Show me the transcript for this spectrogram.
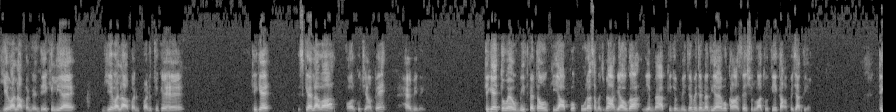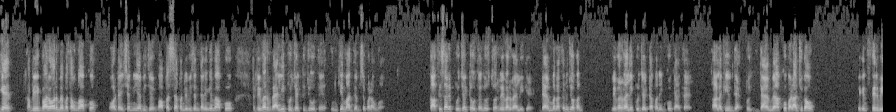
ये वाला अपन ने देख लिया है, ये वाला अपन पढ़ चुके हैं। ठीक है, इसके अलावा और कुछ यहाँ पे है भी नहीं। ठीक है तो मैं उम्मीद करता हूँ कि आपको पूरा समझ में आ गया होगा। ये मैप की जो मेजर मेजर नदियाँ हैं, वो कहाँ से शुरुआत होती है, कहाँ पे जाती है। ठीक है, अभी एक बार और मैं बताऊँगा आपको, और टेंशन नहीं है, अभी वापस से अपन रिवीजन करेंगे। मैं आपको रिवर वैली प्रोजेक्ट जो होते हैं, उनके माध्यम से पढ़ाऊँगा। काफ़ी सारे प्रोजेक्ट होते हैं दोस्तों रिवर वैली के। डैम बनाते हैं जो अपन रिवर वैली प्रोजेक्ट अपन इनको कहते हैं। हालाँकि डैम में आपको पढ़ा चुका हूँ, लेकिन फिर भी।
